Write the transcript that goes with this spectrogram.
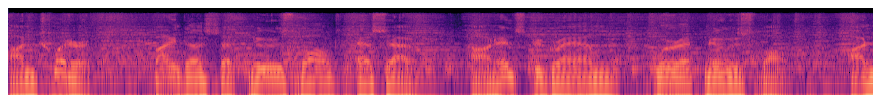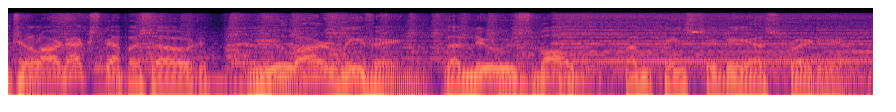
On Twitter, find us at News Vault SF. On Instagram, we're at News Vault. Until our next episode, you are leaving the News Vault from KCBS Radio.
